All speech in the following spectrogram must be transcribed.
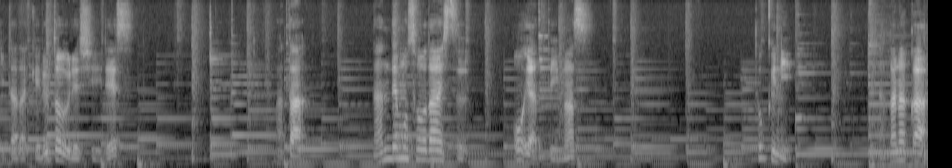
いただけると嬉しいです。また何でも相談室をやっています。特になかなか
